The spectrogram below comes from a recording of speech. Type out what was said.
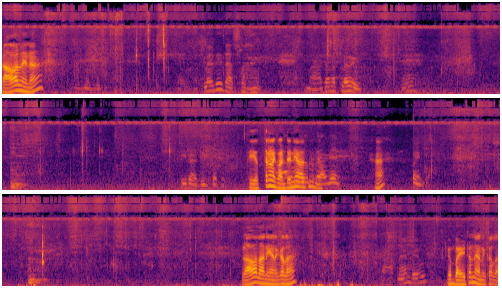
రావాలి నేనా? ఇది అసలు? మాట అనట్లేదు తీరా తీస్తున్నా కంటిన్యూ అవుతుంది? రావాలా నీ వెనకాల? బయట నా వెనకాల?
